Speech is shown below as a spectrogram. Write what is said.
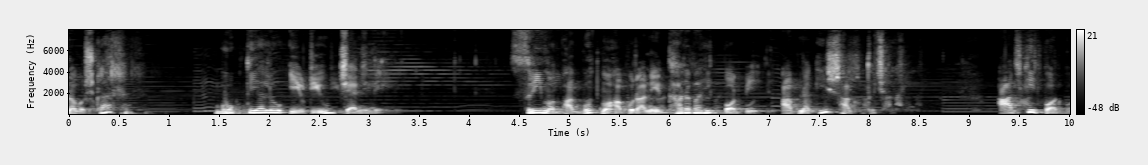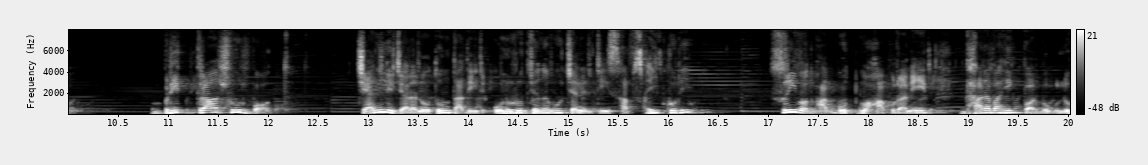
নমস্কার। ভক্তি আলো ইউটিউব চ্যানেলে শ্রীমদ্ ভাগবত মহাপুরাণের ধারাবাহিক পর্বে আপনাকে স্বাগত জানাই। আজকের পর্ব বৃত্রাসুর বধ। চ্যানেলে যারা নতুন তাদের অনুরোধ জানাব চ্যানেলটি সাবস্ক্রাইব করে শ্রীমদ্ ভাগবত মহাপুরাণের ধারাবাহিক পর্বগুলো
